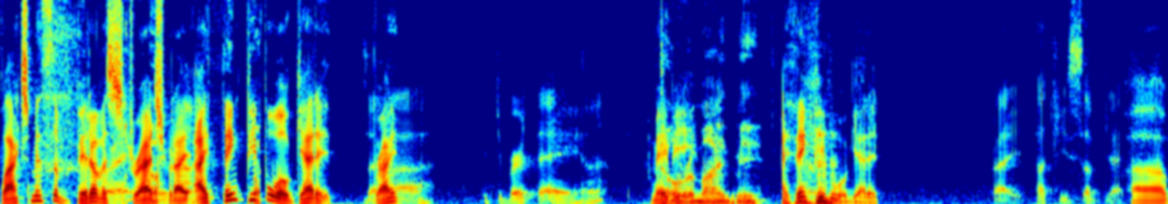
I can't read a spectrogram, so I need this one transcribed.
Blacksmith's a bit of a Alright, stretch, but. I, I think people will get it. So, right? Uh, it's your birthday, huh? Maybe Don't remind me. I think people will get it. Right. Touchy subject. Uh,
